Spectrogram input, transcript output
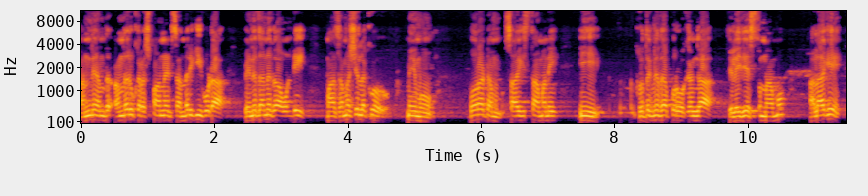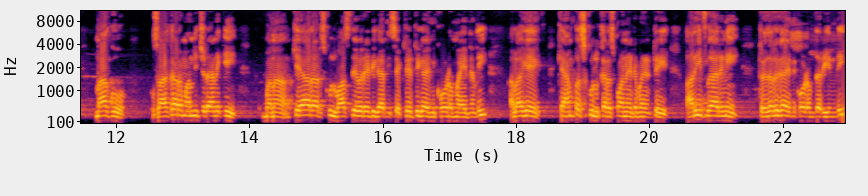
అన్ని అంద- అందరూ కరస్పాండెంట్స్ అందరికీ కూడా వెన్నుదన్నుగా ఉండి మా సమస్యలకు మేము పోరాటం సాగిస్తామని ఈ కృతజ్ఞతాపూర్వకంగా తెలియజేస్తున్నాము. అలాగే నాకు సహకారం అందించడానికి మన కేఆర్ఆర్ స్కూల్ వాసుదేవరెడ్డి గారిని సెక్రటరీగా ఎన్నుకోవడం అయినది. అలాగే క్యాంపస్ స్కూల్ కరెస్పాండెంట్ అయినటువంటి గారిని ట్రెజర్గా ఎన్నుకోవడం జరిగింది.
